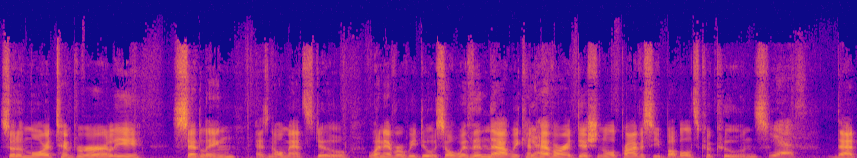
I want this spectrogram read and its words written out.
sort of more temporarily settling as nomads do whenever we do so within that we can Yeah. have our additional privacy bubbles cocoons yes. that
